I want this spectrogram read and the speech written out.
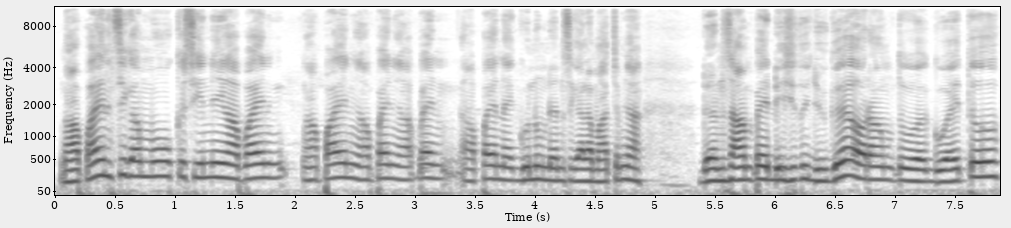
Ngapain sih kamu ke sini? Ngapain? Ngapain? Ngapain? Ngapain? Ngapain naik gunung dan segala macamnya. dan sampai di situ juga orang tua gua itu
